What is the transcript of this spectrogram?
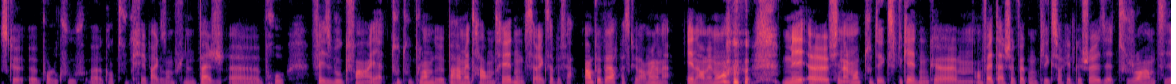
parce que euh, pour le coup, quand on crée par exemple une page pro Facebook, enfin, il y a tout tout plein de paramètres à rentrer. Donc c'est vrai que ça peut faire un peu peur parce que vraiment il y en a énormément, mais finalement tout est expliqué. Donc en fait, à chaque fois qu'on clique sur quelque chose, il y a toujours un petit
